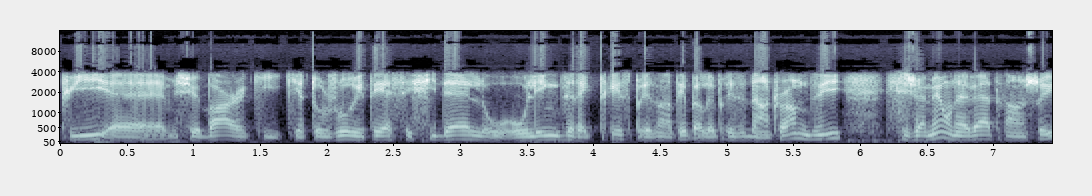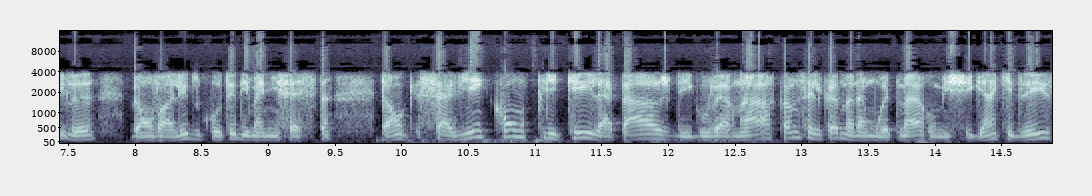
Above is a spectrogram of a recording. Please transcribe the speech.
puis euh, M. Barr, qui, qui, a toujours été assez fidèle aux, lignes directrices présentées par le président Trump, dit si jamais on avait à trancher, là, ben on va aller du côté des manifestants. Donc, ça vient compliquer la tâche des gouverneurs, comme c'est le cas de Mme Whitmer au Michigan, qui disent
